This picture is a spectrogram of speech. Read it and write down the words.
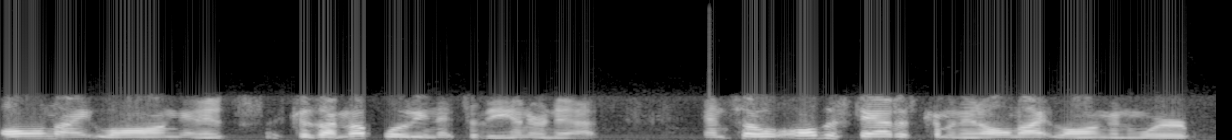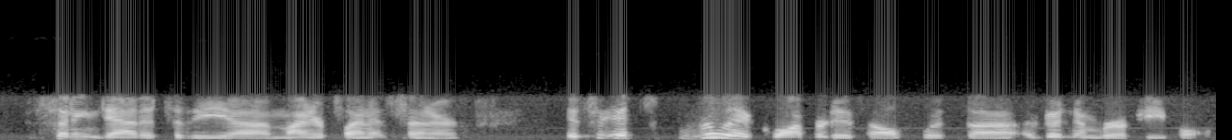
all night long, and it's because I'm uploading it to the internet. And so all this data is coming in all night long, and we're sending data to the uh, Minor Planet Center it's it's really a cooperative help with uh, a good number of people.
